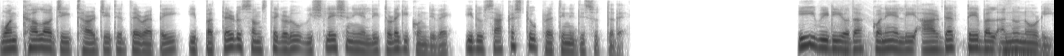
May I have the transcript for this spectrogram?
ಒನ್ಕಾಲಜಿ ಟಾರ್ಗೆಟೆಡ್ ಥೆರಪಿ ಇಪ್ಪತ್ತೆರಡು ಸಂಸ್ಥೆಗಳು ವಿಶ್ಲೇಷಣೆಯಲ್ಲಿ ತೊಡಗಿಕೊಂಡಿವೆ, ಇದು ಸಾಕಷ್ಟು ಪ್ರತಿನಿಧಿಸುತ್ತದೆ. ಈ ವಿಡಿಯೋದ ಕೊನೆಯಲ್ಲಿ ಆರ್ಡರ್ ಟೇಬಲ್ ಅನ್ನು ನೋಡಿ.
